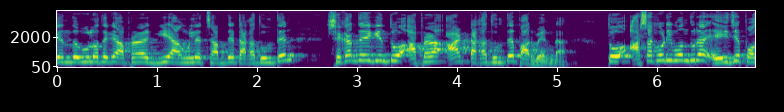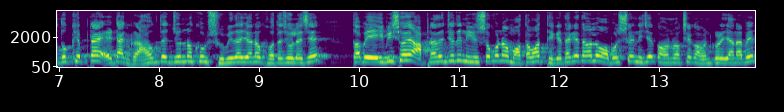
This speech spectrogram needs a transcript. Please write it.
কেন্দ্রগুলো থেকে আপনারা গিয়ে আঙুলের ছাপ দিয়ে টাকা তুলতেন, সেখান থেকে কিন্তু আপনারা আর টাকা তুলতে পারবেন না। তো আশা করি বন্ধুরা, এই যে পদক্ষেপটা, এটা গ্রাহকদের জন্য খুব সুবিধাজনক হতে চলেছে। তবে এই বিষয়ে আপনাদের যদি নিজস্ব কোনো মতামত থেকে থাকে, তাহলে অবশ্যই নিজের কমেন্ট বক্সে কমেন্ট করে জানাবেন।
